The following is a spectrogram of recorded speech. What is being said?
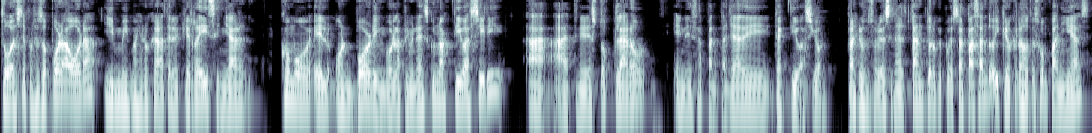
todo este proceso por ahora y me imagino que van a tener que rediseñar como el onboarding o la primera vez que uno activa Siri a, tener esto claro en esa pantalla de, activación para que los usuarios estén al tanto de lo que puede estar pasando y creo que las otras compañías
